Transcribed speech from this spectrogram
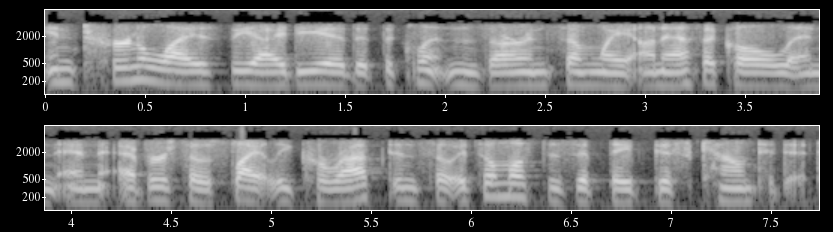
internalized the idea that the Clintons are in some way unethical and, and ever so slightly corrupt, and so it's almost as if they've discounted it.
